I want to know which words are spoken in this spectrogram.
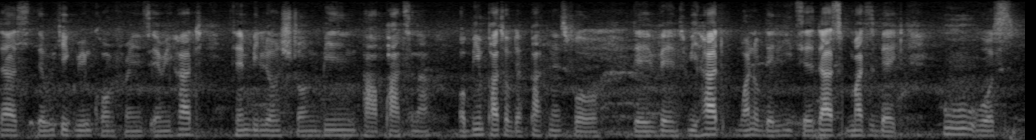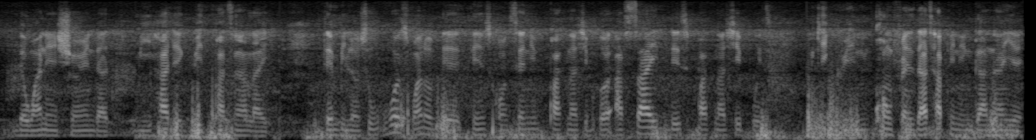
that's the Wiki Green Conference, and we had 10 Billion Strong being our partner or being part of the partners for the event. We had one of the leads, that's Max Berg, who was the one ensuring that we had a great partner like 10 billion. So, what's one of the things concerning partnership? Because aside this partnership with Wiki Green conference that's happening in Ghana here,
